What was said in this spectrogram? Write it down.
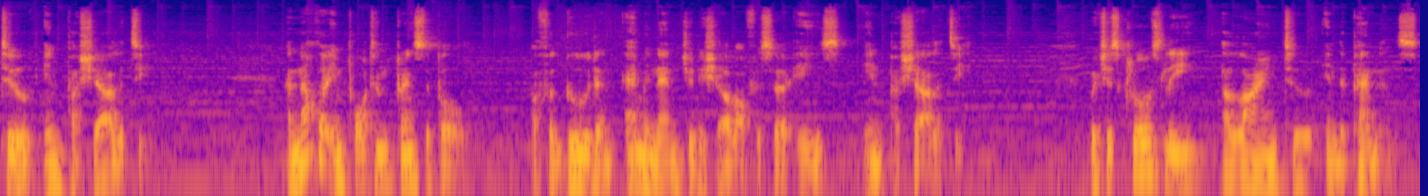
2. Impartiality. Another important principle of a good and eminent judicial officer is impartiality, which is closely aligned to independence.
